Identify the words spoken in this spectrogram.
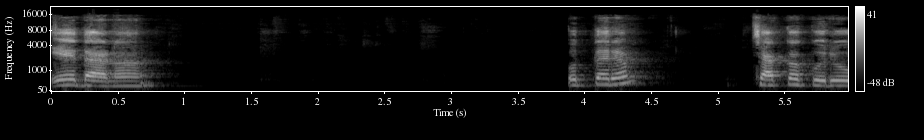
ഏതാണ്? ഉത്തരം ചക്കക്കുരു.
